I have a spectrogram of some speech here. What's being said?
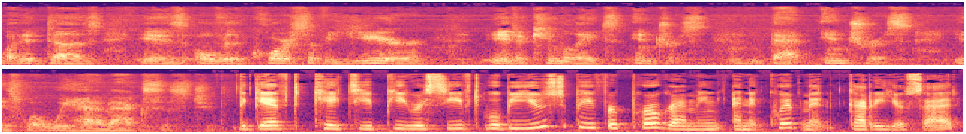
what it does is over the course of a year, it accumulates interest. Mm-hmm. That interest is what we have access to. The gift KTEP received will be used to pay for programming and equipment, Carrillo said.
